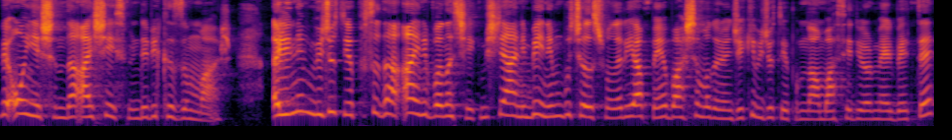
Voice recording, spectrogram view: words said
ve 10 yaşında Ayşe isminde bir kızım var. Ali'nin vücut yapısı da aynı bana çekmiş. Yani benim bu çalışmaları yapmaya başlamadan önceki vücut yapımdan bahsediyorum elbette.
